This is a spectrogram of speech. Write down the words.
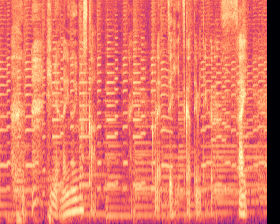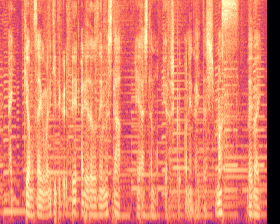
姫は何飲みますか、はい、これ、ぜひ使ってみてください。はい、今日も最後まで聞いてくれてありがとうございました。えー明日もよろしくお願いいたします。バイバイ。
